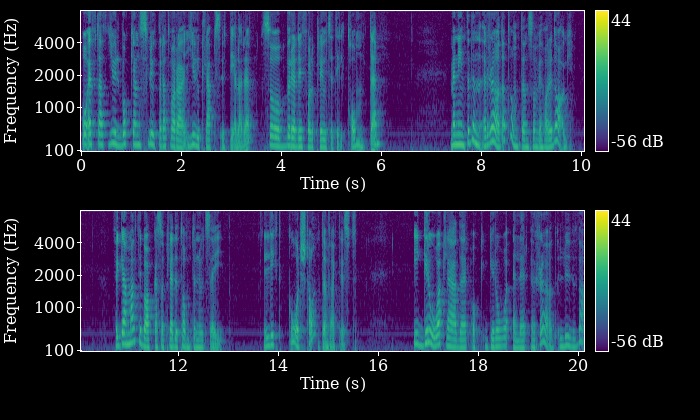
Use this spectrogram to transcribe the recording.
Och efter att julbocken slutade att vara julklappsutdelare så började folk klä ut sig till tomte. Men inte den röda tomten som vi har idag. För gammalt tillbaka så klädde tomten ut sig likt gårdstomten faktiskt. I gråa kläder och grå eller röd luva.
